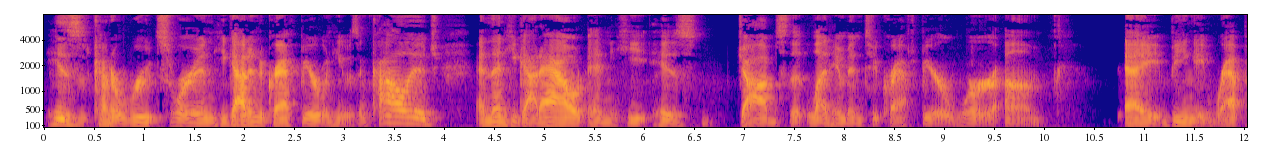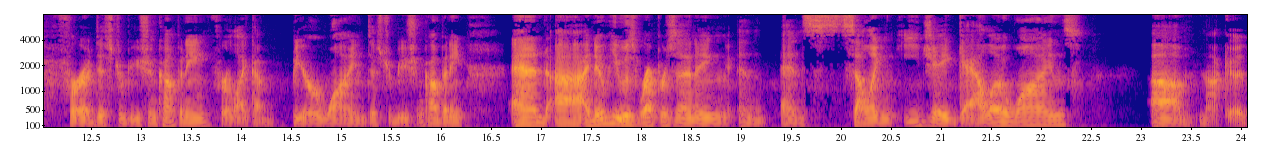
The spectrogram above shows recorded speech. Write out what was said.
his kind of roots were in. He got into craft beer when he was in college, and then he got out, and he his jobs that led him into craft beer were um, a being a rep for a distribution company for like a beer wine distribution company and uh, I knew he was representing and and selling EJ Gallo wines. Um, not good.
